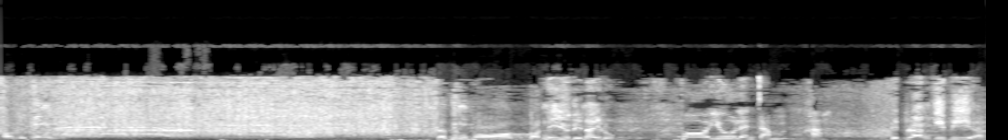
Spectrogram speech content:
เอาเลยถึงแต่ถึงพอตอนนี้อยู่ที่ไหนลูก พออยู่เรือนจำค่ะ ติดร่างกี่ปีอะ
